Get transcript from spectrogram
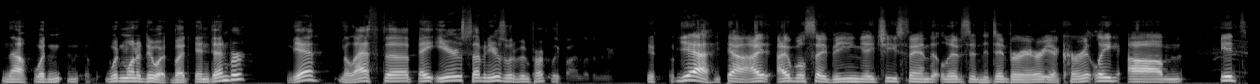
no, wouldn't wouldn't want to do it. But in Denver, yeah, the last uh, eight years, seven years would have been perfectly fine living there. Yeah, yeah. I, I will say, being a Chiefs fan that lives in the Denver area currently, um, it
